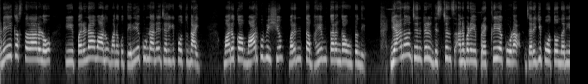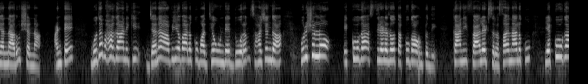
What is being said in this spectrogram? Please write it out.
అనేక స్థలాలలో ఈ పరిణామాలు మనకు తెలియకుండానే జరిగిపోతున్నాయి. మరొక మార్పు విషయం మరింత భయంకరంగా ఉంటుంది. యానోజెనిటల్ డిస్టెన్స్ అనబడే ప్రక్రియ కూడా జరిగిపోతోందని అన్నారు షన్నా. అంటే గుద భాగానికి జన అవయవాలకు మధ్య ఉండే దూరం సహజంగా పురుషుల్లో ఎక్కువగా స్త్రీలలో తక్కువగా ఉంటుంది. కానీ ఫ్యాలెట్స్ రసాయనాలకు ఎక్కువగా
